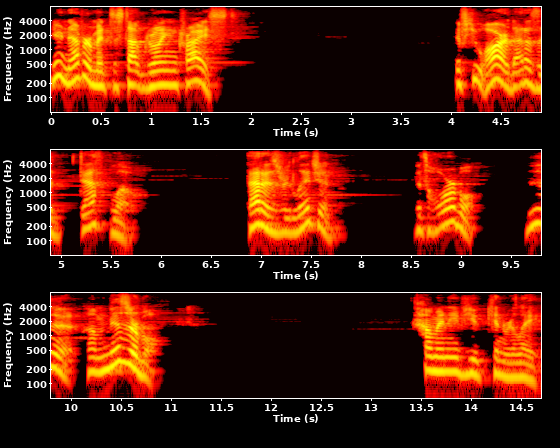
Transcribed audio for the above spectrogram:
You're never meant to stop growing in Christ. If you are, that is a death blow. That is religion. It's horrible. Ugh, I'm miserable. How many of you can relate?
